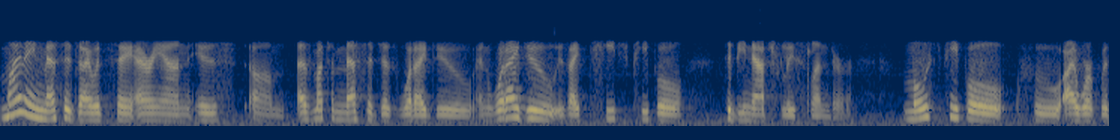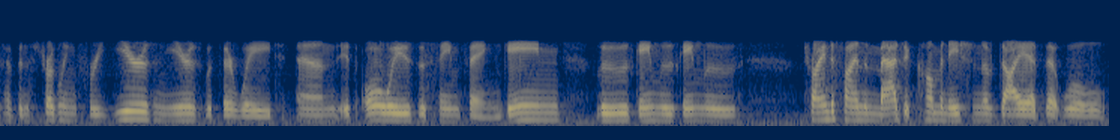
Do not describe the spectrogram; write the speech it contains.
My main message, I would say, Ariane, is um, as much a message as what I do. And what I do is I teach people to be naturally slender. Most people who I work with have been struggling for years and years with their weight, and it's always the same thing gain, lose, gain, lose, gain, lose. Trying to find the magic combination of diet that will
